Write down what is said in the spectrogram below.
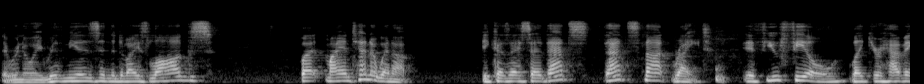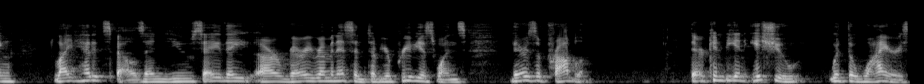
there were no arrhythmias in the device logs, but my antenna went up because I said that's that's not right. If you feel like you're having lightheaded spells and you say they are very reminiscent of your previous ones, there's a problem. There can be an issue with the wires.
